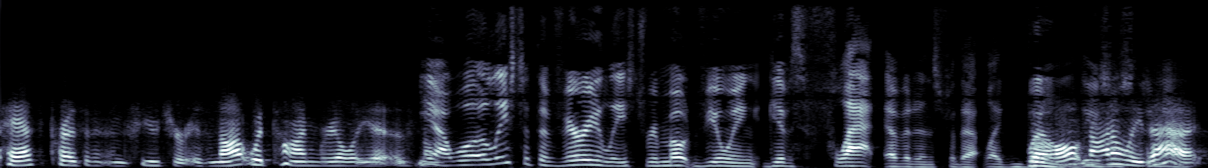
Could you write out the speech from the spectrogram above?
Past, present, and future is not what time really is. Yeah, well, at least at the very least, remote viewing gives flat evidence for that. Like, boom, well, not only that,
